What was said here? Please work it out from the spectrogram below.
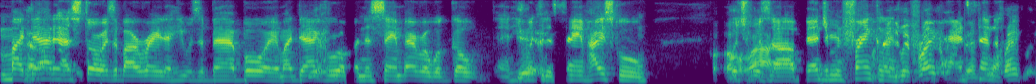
My now, dad has stories about Ray that he was a bad boy, and my dad yeah. grew up in the same era with Goat, and he yeah. went to the same high school, oh, which was uh, Benjamin Franklin. Benjamin Franklin. And Benjamin Franklin.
